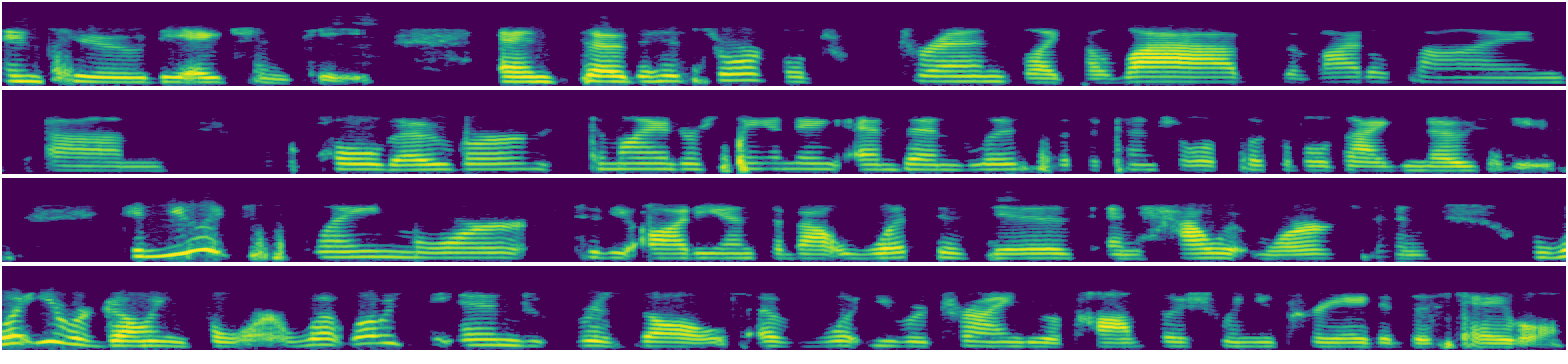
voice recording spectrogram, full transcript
into the H&P. And so the historical trends like the labs, the vital signs, um, pulled over, to my understanding, and then list the potential applicable diagnoses. Can you explain more to the audience about what this is and how it works and what you were going for? What, what was the end result of what you were trying to accomplish when you created this table?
